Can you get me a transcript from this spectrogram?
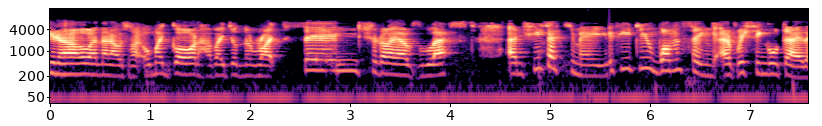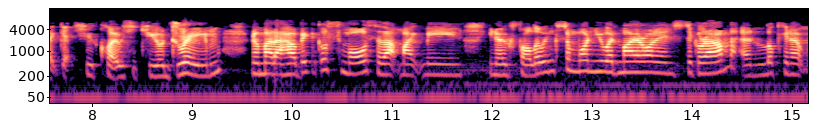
you know, and then I was like, oh my God, have I done the right thing? Should I have left and she said to me, if you do one thing every single day that gets you closer to your dream, no matter how big or small, so that might mean, you know, following someone you admire on Instagram and looking at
